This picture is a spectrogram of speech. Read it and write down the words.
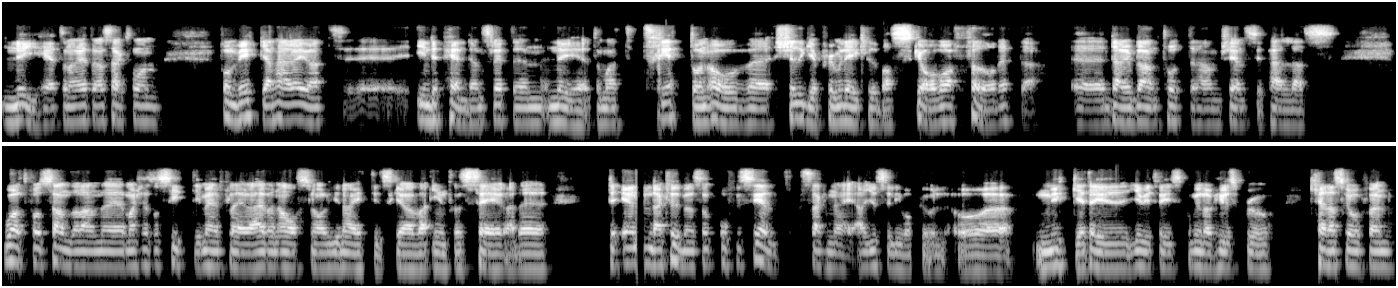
nyheterna rättare sagt från, från veckan här är ju att eh, Independent släppte en nyhet om att 13 av eh, 20 Premier League-klubbar ska vara för detta. Eh, däribland Tottenham, Chelsea, Palace, Watford, Sunderland, eh, Manchester City med flera. Även Arsenal, United ska vara intresserade det enda klubben som officiellt sagt nej är just Liverpool. Och eh, mycket är ju givetvis på grund av Hillsborough-katastrofen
